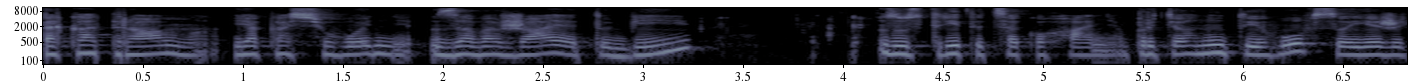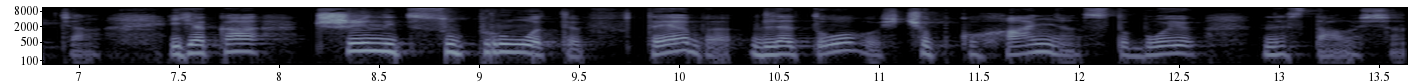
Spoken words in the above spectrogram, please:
така травма, яка сьогодні заважає тобі зустріти це кохання, притягнути його в своє життя, яка чинить супротив в тебе для того, щоб кохання з тобою не сталося.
